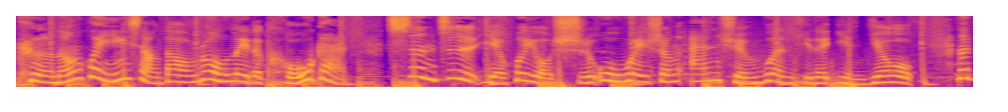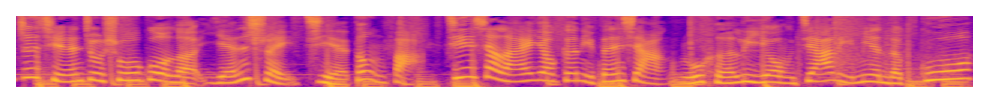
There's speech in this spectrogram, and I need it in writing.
可能会影响到肉类的口感，甚至也会有食物卫生安全问题的隐忧。那之前就说过了盐水解冻法，接下来要跟你分享如何利用家里面的。锅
